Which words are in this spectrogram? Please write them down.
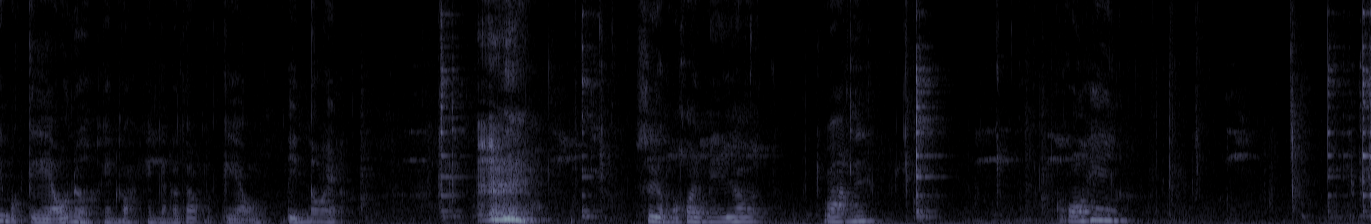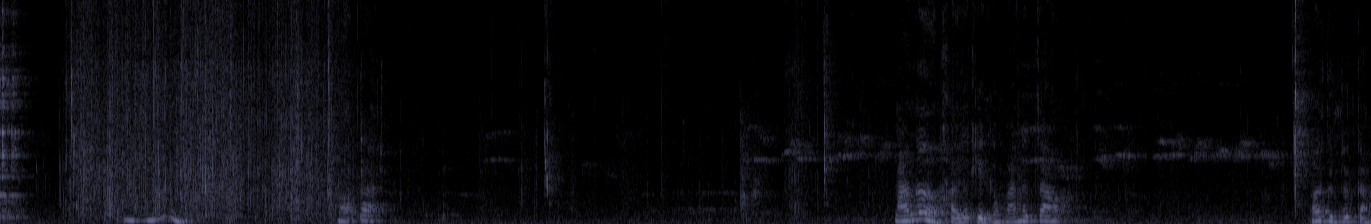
นี่บักแก้วเนอะเห็นก็เห็นกันแล้วเจ้าบักแก้วตีนน้อยเสียงบ่ค่อยมีเจ้าวางนี่คอแห้งอื้อหือเหาะได้มาเนอะใครจะกินกับมาเนอะเจ้ามากินด้วยกัน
